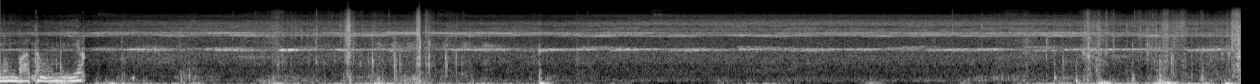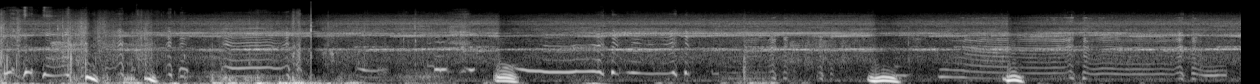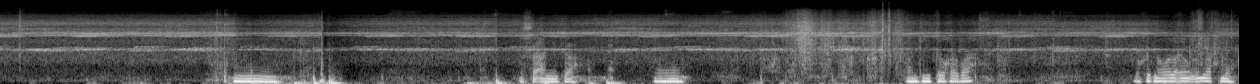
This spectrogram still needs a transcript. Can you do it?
Yung batang umiiyak? Oh. Mm. Mm. Hmm. Saan ka? Hmm. Andito ka ba? Bakit nawala yung iyak mo?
